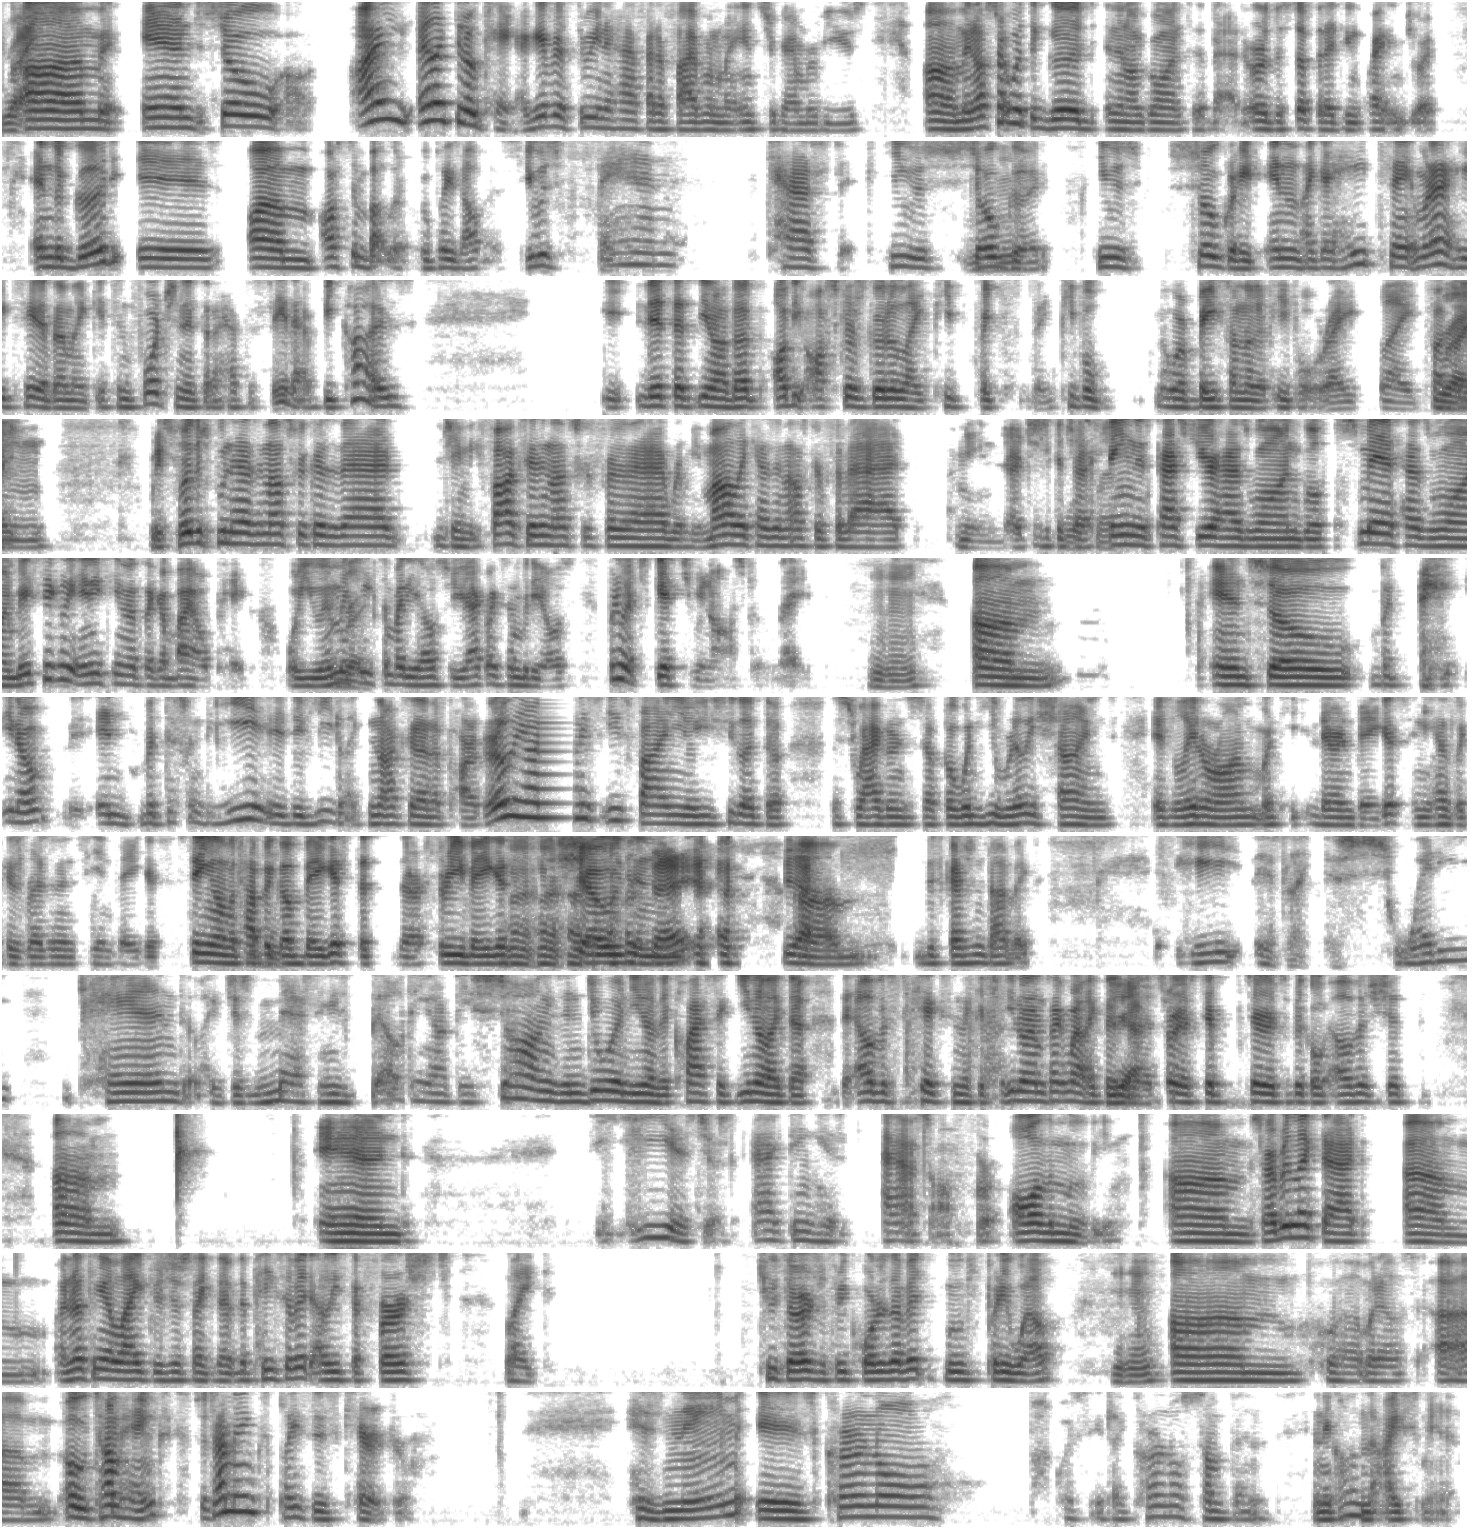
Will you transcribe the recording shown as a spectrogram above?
Right. Um, and so uh, I I liked it okay. I gave it a three and a half out of five on my Instagram reviews. Um, and I'll start with the good, and then I'll go on to the bad or the stuff that I didn't quite enjoy. And the good is um Austin Butler, who plays Elvis. He was fantastic. He was so Mhm. good. He was so great. And like I hate saying, well, I hate to say that, but I'm like, it's unfortunate that I have to say that because that, that you know that all the Oscars go to like people like, like people who are based on other people, right? Like Right. fucking Reese Witherspoon has an Oscar because of that. Jamie Foxx has an Oscar for that. Rami Malek has an Oscar for that. I mean, uh, Jessica Will Smith. Chastain this past year has one. Will Smith has one. Basically, anything that's like a biopic where you imitate Right. somebody else or you act like somebody else pretty much gets you an Oscar, right? Mhm. Um, and so, but you know, and but this one, he dude, he like knocks it out of the park. Early on, he's, he's fine. You know, you see like the the swagger and stuff. But when he really shines is later on when he, they're in Vegas and he has like his residency in Vegas. Staying on the topic of Vegas, that there are three Vegas shows and yeah. um discussion topics. He is like the sweaty, tanned, like just mess, and he's belting out these songs and doing, you know, the classic, you know, like the the Elvis kicks and the you know what I'm talking about, like the, Yeah. the sort of stereotypical Elvis shit. Um, and he is just acting his ass off for all the movie. Um, so I really like that. Um, another thing I liked was just like the, the pace of it. At least the first like two thirds or three quarters of it moves pretty well. Mm-hmm. Um, what else? Um, oh, Tom Hanks. So Tom Hanks plays this character. His name is Colonel. Fuck, what's it? It's like Colonel something, and they call him the Iceman.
